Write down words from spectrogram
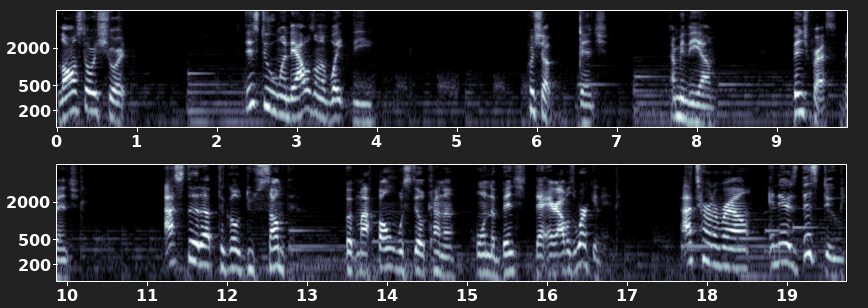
long story short, this dude one day I was on a weight the push-up bench. I mean the um bench press bench. I stood up to go do something, but my phone was still kind of on the bench that area I was working in. I turn around and there's this dude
